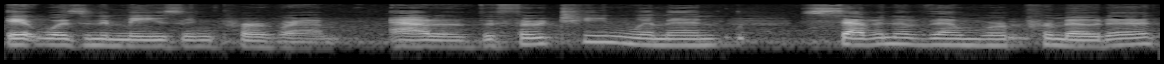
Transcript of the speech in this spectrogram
it was an amazing program. Out of the 13 women, seven of them were promoted.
